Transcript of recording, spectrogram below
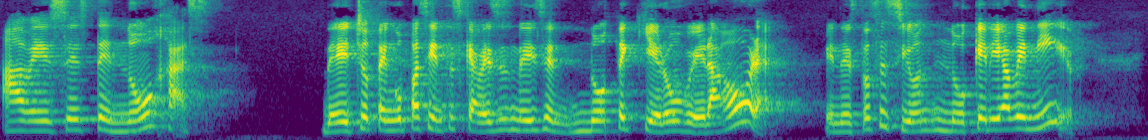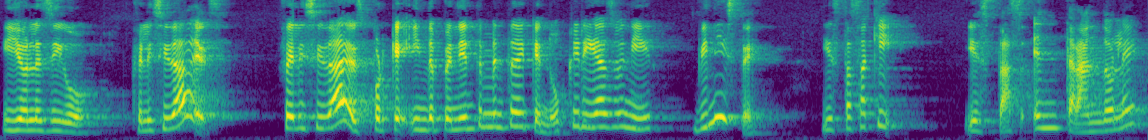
a veces te enojas. De hecho, tengo pacientes que a veces me dicen, no te quiero ver ahora. En esta sesión no quería venir. Y yo les digo, felicidades, felicidades, porque independientemente de que no querías venir, viniste y estás aquí y estás entrándole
